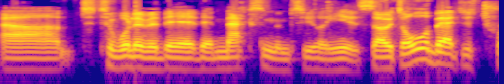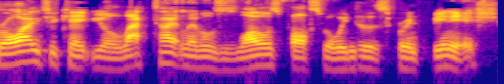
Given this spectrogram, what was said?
um, to whatever their, their maximum ceiling is. So it's all about just trying to keep your lactate levels as low as possible into the sprint finish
